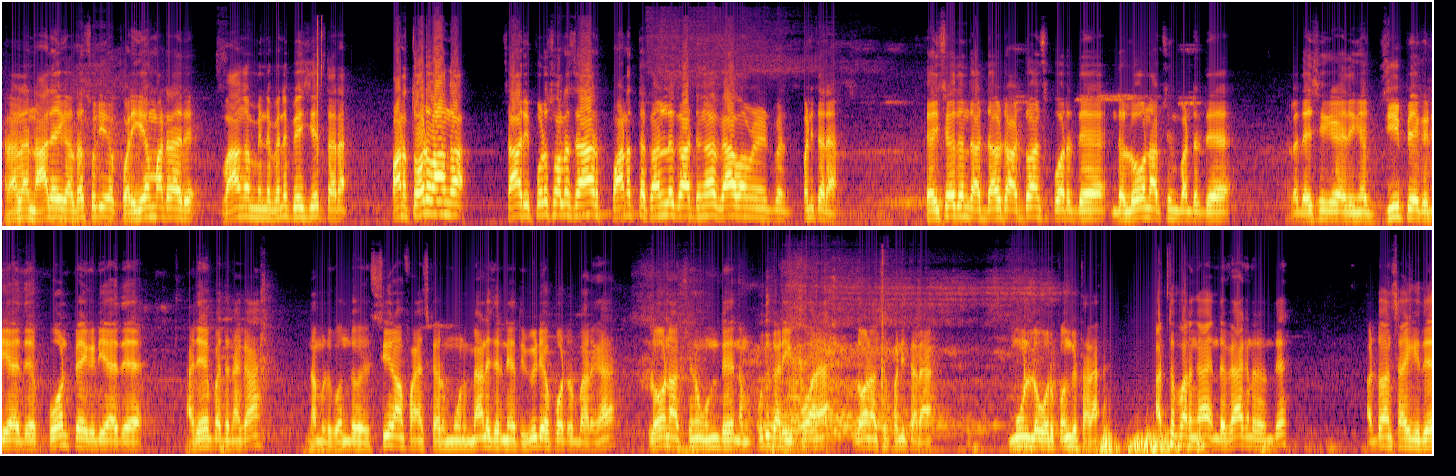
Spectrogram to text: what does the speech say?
அதனால் நாளைய கால் தான் சொல்லி குறையவே மாட்டாரு வாங்க முன்ன பின்ன பேசியே தரேன். பணத்தோடு வாங்க. சார் இப்போ சொல்கிறேன் சார். பணத்தை கண்ணில் காட்டுங்க. வியாபாரம் பண்ணி- பண்ணித்தரேன் தயவுசெய்து இந்த அட் அட்வான்ஸ் போடுறது இந்த லோன் ஆப்ஷன் பண்ணுறது எல்லாம் தயவுசெய்து கிடையாதுங்க ஜிபே கிடையாது ஃபோன்பே கிடையாது. அதே பார்த்தினாக்கா நம்மளுக்கு வந்து ஸ்ரீராம் ஃபைனான்ஸ்கார் மூணு மேனேஜர் நேற்று வீடியோ போட்டிருப்பாருங்க லோன் ஆப்ஷனும் உண்டு. நம்ம புது கடைக்கு போகிறேன் லோன் ஆப்ஷன் பண்ணி தரேன். மூணில் ஒரு பங்கு தரேன். அடுத்து பாருங்கள் இந்த வேகனர் வந்து அட்வான்ஸ் ஆகிக்குது.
